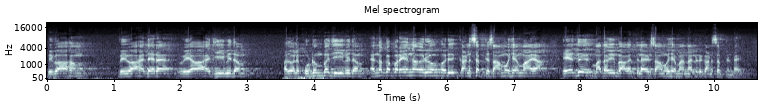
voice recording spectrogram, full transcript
വിവാഹം വിവാഹതര വിവാഹ ജീവിതം അതുപോലെ കുടുംബജീവിതം എന്നൊക്കെ പറയുന്ന ഒരു ഒരു കൺസെപ്റ്റ് സാമൂഹ്യമായ ഏത് മതവിഭാഗത്തിലായ സാമൂഹ്യമായ നല്ലൊരു കൺസെപ്റ്റ് ഉണ്ടായിരുന്നു.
